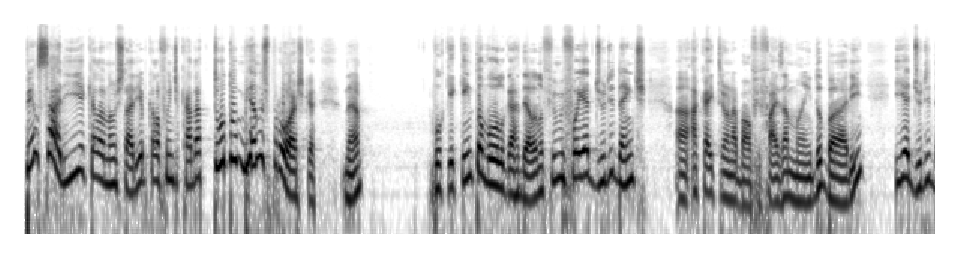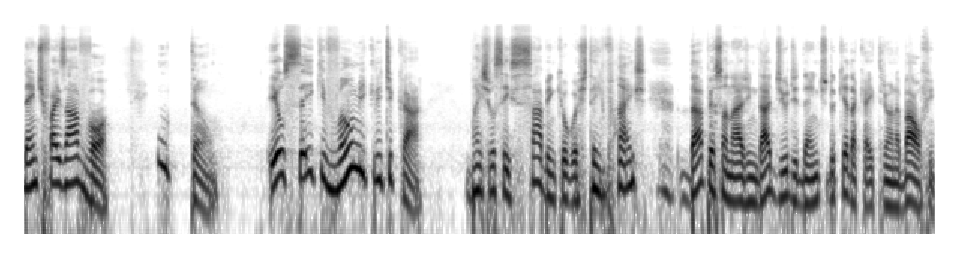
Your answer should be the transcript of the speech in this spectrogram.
pensaria que ela não estaria, porque ela foi indicada a tudo menos pro Oscar, né? Porque quem tomou o lugar dela no filme foi a Judy Dent, a Caitriona Balfe faz a mãe do Buddy e a Judy Dent faz a avó. Então, eu sei que vão me criticar, mas vocês sabem que eu gostei mais da personagem da Judy Dent do que da Caitriona Balfe.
